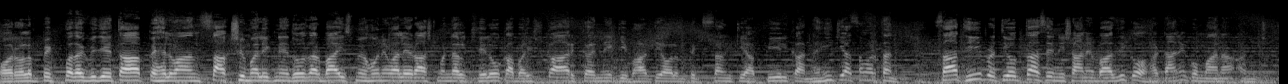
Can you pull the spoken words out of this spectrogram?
और ओलंपिक पदक विजेता पहलवान साक्षी मलिक ने 2022 में होने वाले राष्ट्रमंडल खेलों का बहिष्कार करने की भारतीय ओलंपिक संघ की अपील का नहीं किया समर्थन। साथ ही प्रतियोगिता से निशानेबाजी को हटाने को माना अनुचित।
